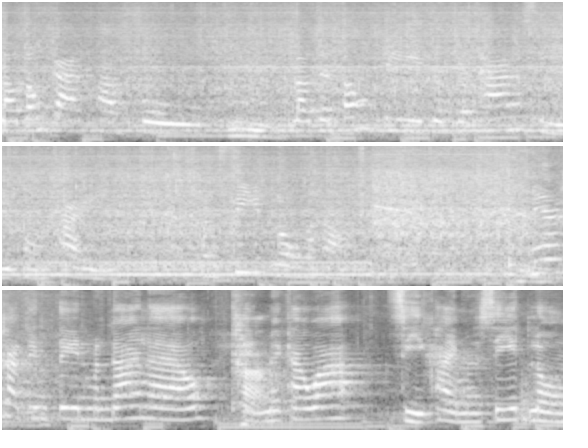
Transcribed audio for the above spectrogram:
เราต้องการความฟู อืมเราจะต้องตีจนกระทั่งสีของไข่มันซีดลงอะค่ะ เนี่ยค่ะตีนตีนๆมันได้แล้วครับเห็นไหมคะว่าสีไข่มันซีดลง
